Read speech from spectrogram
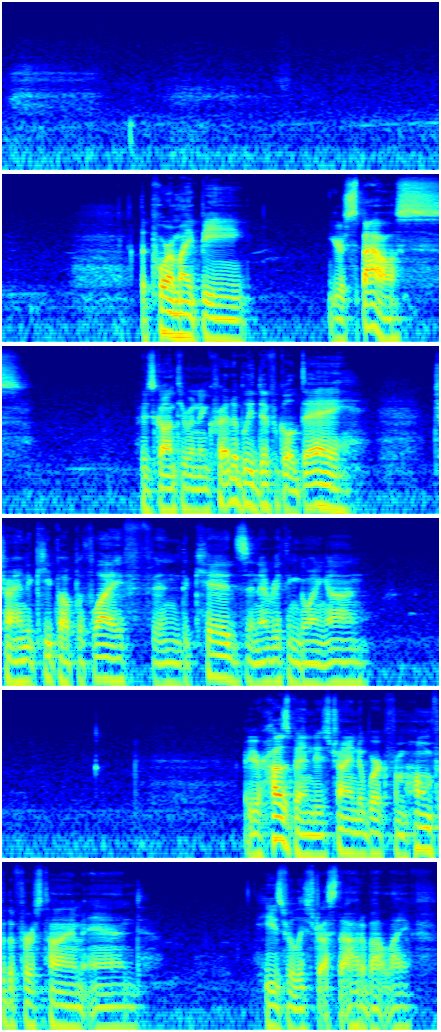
The poor might be your spouse who's gone through an incredibly difficult day trying to keep up with life and the kids and everything going on. Or your husband who's trying to work from home for the first time and he's really stressed out about life.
